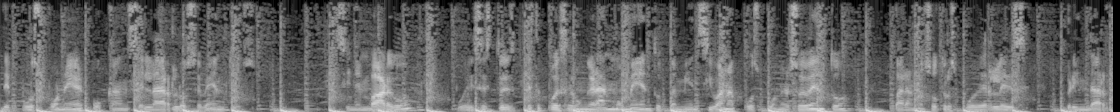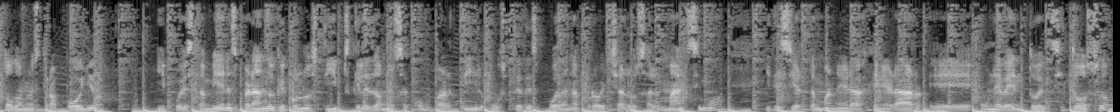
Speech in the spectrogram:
de posponer o cancelar los eventos. Sin embargo, pues esto es, este puede ser un gran momento también si van a posponer su evento para nosotros poderles brindar todo nuestro apoyo y pues también esperando que con los tips que les vamos a compartir ustedes puedan aprovecharlos al máximo y de cierta manera generar eh, un evento exitoso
